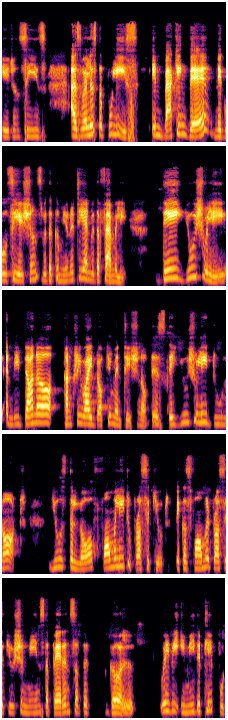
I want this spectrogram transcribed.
agencies as well as the police in backing their negotiations with the community and with the family. They usually and we've done a countrywide documentation of this they usually do not use the law formally to prosecute because formal prosecution means the parents of the girl will be immediately put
